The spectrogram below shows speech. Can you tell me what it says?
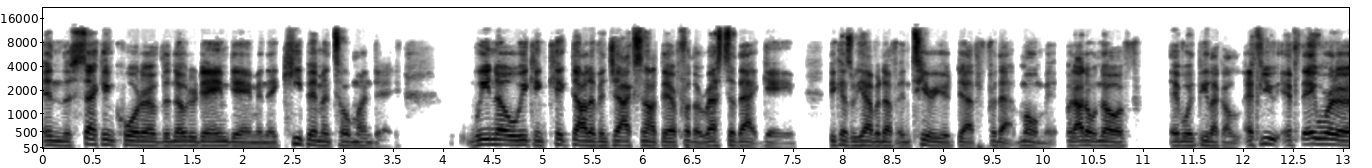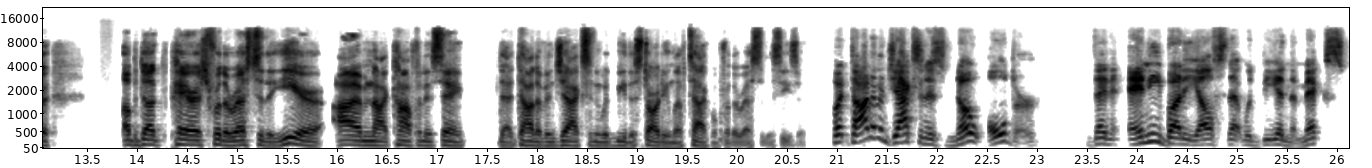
in the second quarter of the Notre Dame game and they keep him until Monday, we know we can kick Donovan Jackson out there for the rest of that game because we have enough interior depth for that moment. But I don't know if it would be like a if you if they were to abduct Paris for the rest of the year, I'm not confident saying that Donovan Jackson would be the starting left tackle for the rest of the season. But Donovan Jackson is no older than anybody else that would be in the mix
